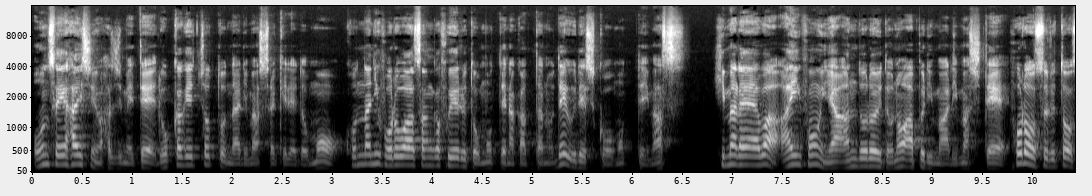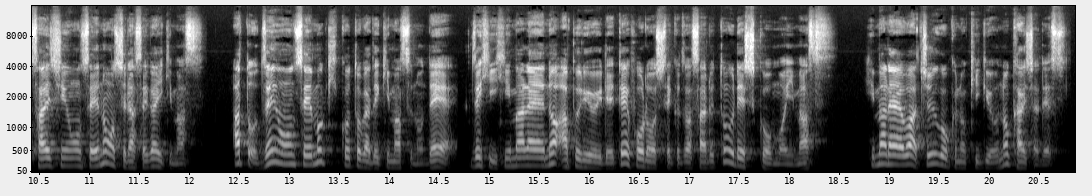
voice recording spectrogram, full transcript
音声配信を始めて6ヶ月ちょっとになりましたけれども、こんなにフォロワーさんが増えると思ってなかったので嬉しく思っています。ヒマラヤは iPhone や Android のアプリもありまして、フォローすると最新音声のお知らせがいきます。あと全音声も聞くことができますので、ぜひヒマラヤのアプリを入れてフォローしてくださると嬉しく思います。ヒマラヤは中国の企業の会社です。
